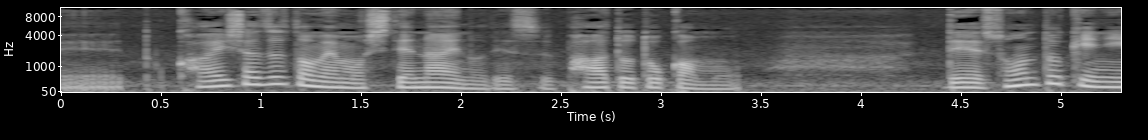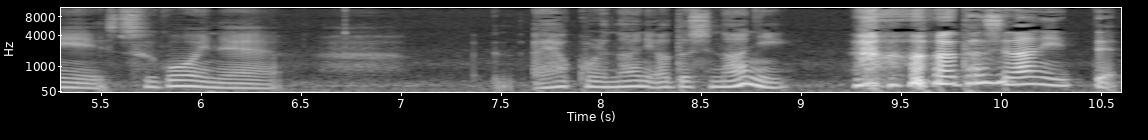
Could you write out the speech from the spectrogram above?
えーと、会社勤めもしてないのです。パートとかも。でその時にすごいねえこれ何？私何？私何って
